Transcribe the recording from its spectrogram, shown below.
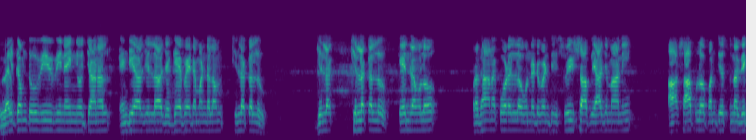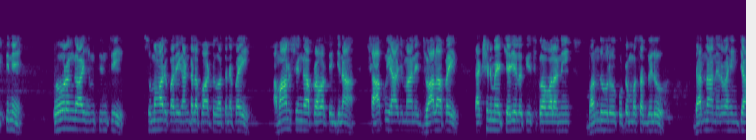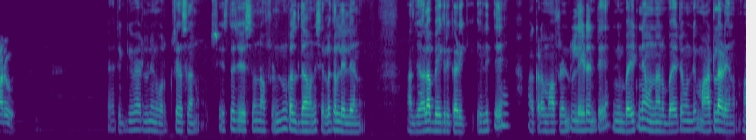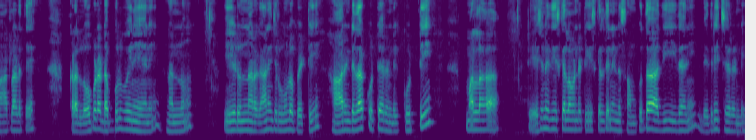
Welcome to VV nine news channel NTR జిల్లా జగ్గయ్యపేట మండలం చిల్లకల్లు. జిల్ల చిల్లకల్లు కేంద్రంలో ప్రధాన కోడల్లో ఉన్నటువంటి స్వీట్ షాప్ యాజమాని ఆ షాపులో పనిచేస్తున్న వ్యక్తిని క్రూరంగా హింసించి సుమారు పది గంటల పాటు అతనిపై అమానుషంగా ప్రవర్తించిన షాపు యాజమాని జ్వాలాపై తక్షణమే చర్యలు తీసుకోవాలని బంధువులు కుటుంబ సభ్యులు ధర్నా నిర్వహించారు. జగ్గివేటలో నేను వర్క్ చేశాను. చేస్తూ చేస్తూ నా ఫ్రెండ్ని కలుద్దామని చిల్లకల్లు వెళ్ళాను. ఆ జ్వాలా బేకరీ కాడికి. వెళితే అక్కడ మా ఫ్రెండ్ లేడంటే నేను బయటనే ఉన్నాను. బయట ఉండి మాట్లాడాను. మాట్లాడితే అక్కడ లోపల డబ్బులు పోయినాయని నన్ను ఏడున్నర కానించి రూమ్లో పెట్టి ఆరింటి దాకా కొట్టారండి. కొట్టి మళ్ళా స్టేషన్కి తీసుకెళ్ళమంటే తీసుకెళ్తే నిన్ను చంపుతా అది ఇది అని బెదిరించారండి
